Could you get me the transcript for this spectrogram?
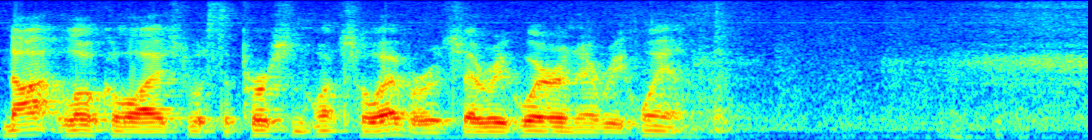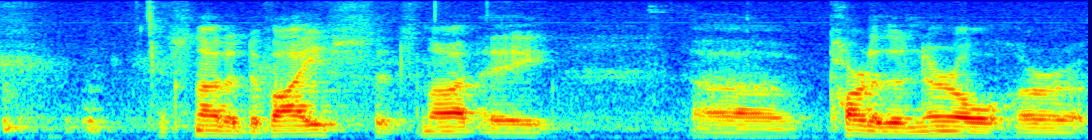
not localized with the person whatsoever. It's everywhere and every when. It's not a device. It's not a uh, part of the neural or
